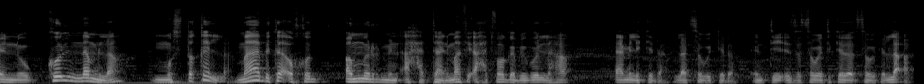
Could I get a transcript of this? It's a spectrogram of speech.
إنه كل نملة مستقلة ما بتأخذ أمر من أحد تاني ما في أحد فوقها بيقول لها اعملي كده لا تسوي كده أنت إذا سويتي كده سوي كده لا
